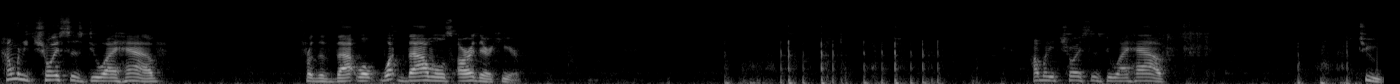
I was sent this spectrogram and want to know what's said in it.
How many choices do I have for the vowel? Well, what vowels are there here? How many choices do I have? Two.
